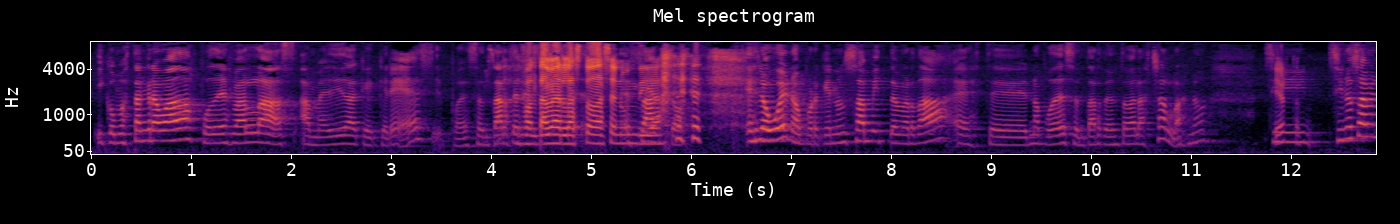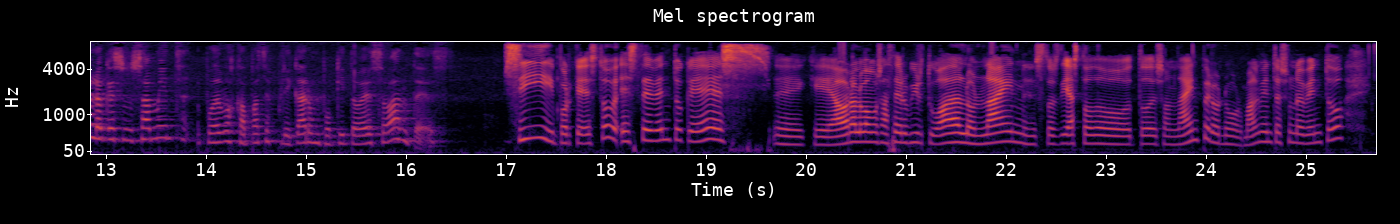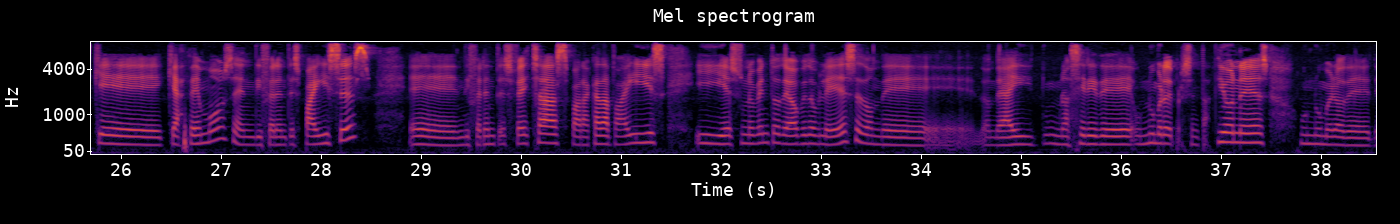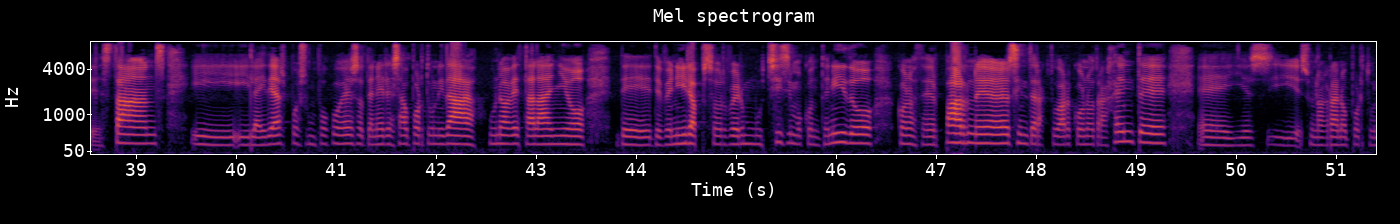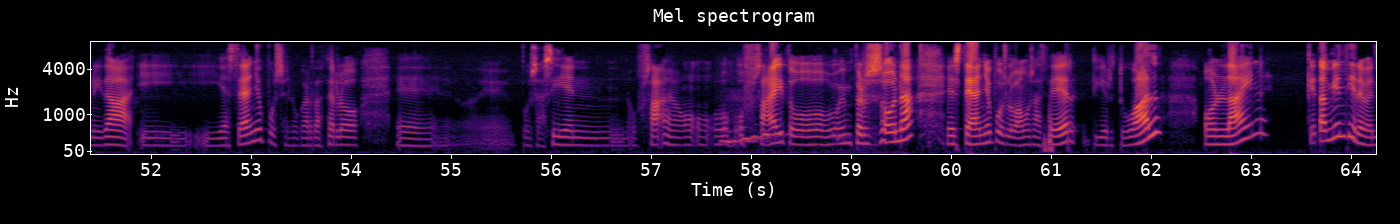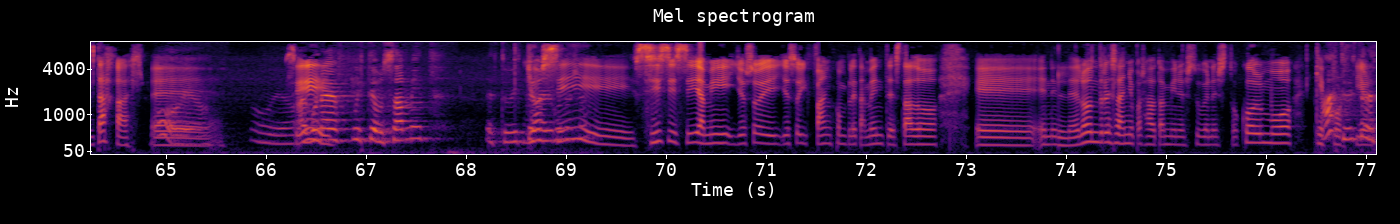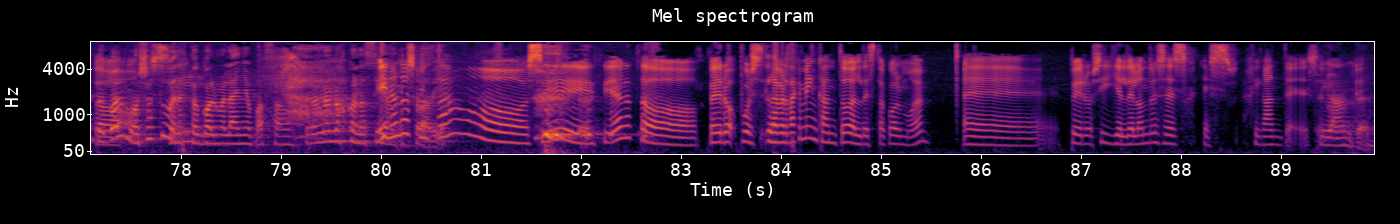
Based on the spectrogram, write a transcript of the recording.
y como están grabadas podés verlas a medida que querés, puedes sentarte. No en falta verlas todas en un día. es lo bueno porque en un summit de verdad este, no puedes sentarte en todas las charlas, ¿no? Si, si, no saben lo que es un summit, podemos capaz explicar un poquito eso antes. Sí, porque esto, este evento que es, eh, que ahora lo vamos a hacer virtual, online, estos días todo, todo es online, pero normalmente es un evento que, hacemos en diferentes países, eh, en diferentes fechas para cada país, y es un evento de AWS donde, donde hay una serie de, un número de presentaciones, un número de, stands, y, la idea es pues un poco eso, tener esa oportunidad una vez al año de, de venir a absorber muchísimo contenido, conocer hacer partners, interactuar con otra gente eh, y, es, es, una gran oportunidad. Y, este año, pues en lugar de hacerlo eh, eh, pues así en offsite o, en persona, este año pues lo vamos a hacer virtual, online, que también tiene ventajas. ¿Alguna vez fuiste a un summit? Yo sí, sí, sí, sí. A mí yo soy, yo soy fan completamente. He estado eh, en el de Londres. El año pasado también estuve en Estocolmo. Que ah, por cierto, en Estocolmo. Yo estuve en Estocolmo el año pasado, pero no nos conocíamos. Y no nos cruzamos, sí, cierto. Pero pues la verdad que me encantó el de Estocolmo, ¿eh? eh pero sí, y el de Londres es, es gigante. Es gigante.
